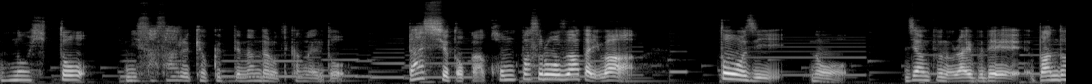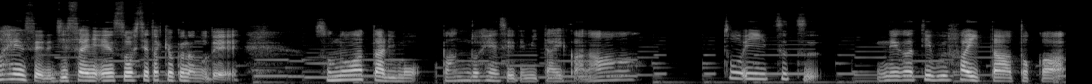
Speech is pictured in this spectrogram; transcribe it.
の人に刺さる曲ってなんだろうって考えると、ダッシュとかコンパスローズあたりは、当時のジャンプのライブでバンド編成で実際に演奏してた曲なので、そのあたりもバンド編成で見たいかな。と言いつつ、ネガティブファイターとか、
